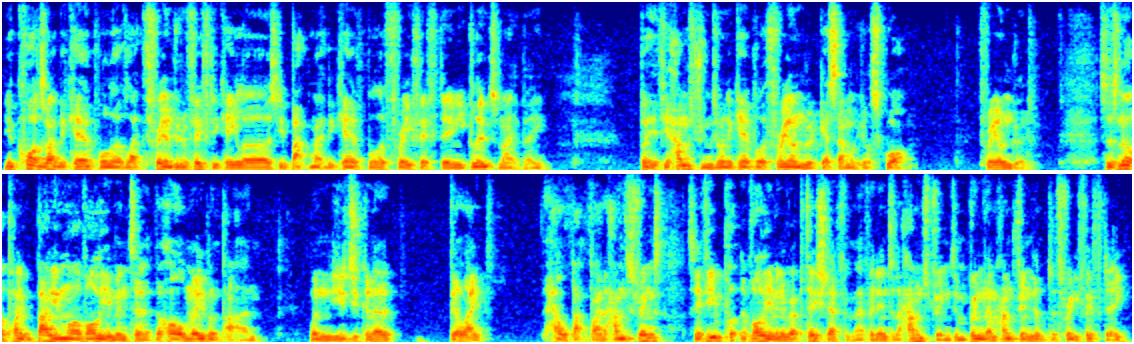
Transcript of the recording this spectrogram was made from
your quads might be capable of like 350 kilos, your back might be capable of 350, and your glutes might be. But if your hamstrings are only capable of 300, guess how much you'll squat? 300. So there's no point banging more volume into the whole movement pattern when you're just going to be like held back by the hamstrings. So if you put the volume in a repetition effort method into the hamstrings and bring them hamstrings up to 350,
